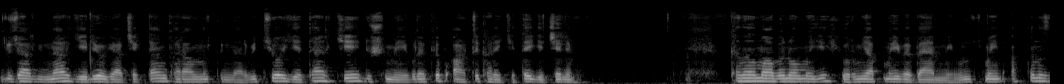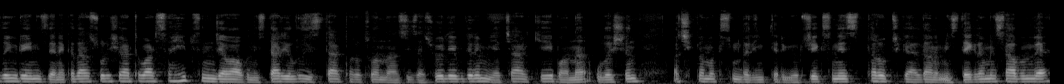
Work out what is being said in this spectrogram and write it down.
güzel günler geliyor gerçekten karanlık günler bitiyor yeter ki düşünmeyi bırakıp artık harekete geçelim. Kanalıma abone olmayı, yorum yapmayı ve beğenmeyi unutmayın. Aklınızda yüreğinizde ne kadar soru işareti varsa hepsinin cevabını ister yıldız ister tarot falandan size söyleyebilirim. Yeter ki bana ulaşın. Açıklama kısmında linkleri göreceksiniz. Tarotçu geldi hanım Instagram hesabım ve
